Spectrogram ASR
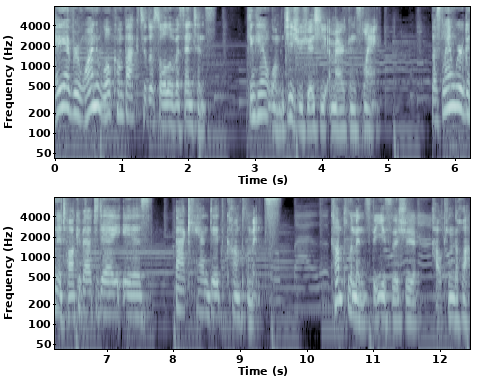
Hey everyone, welcome back to the Soul of a Sentence. 今天我们继续学习 American slang. The slang we're going to talk about today is backhanded compliments. Compliments 的意思是好听的话，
